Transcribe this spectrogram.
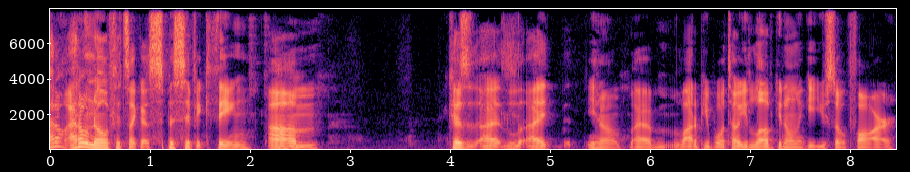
I don't I don't know if it's like a specific thing. Um because uh, l- I, you know, um, a lot of people will tell you love can only get you so far,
